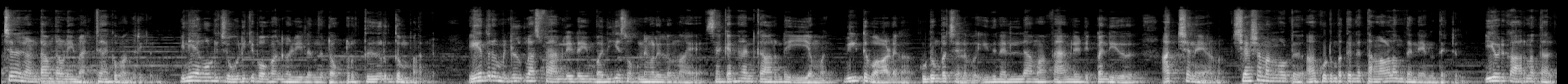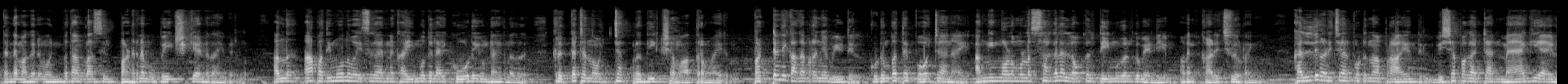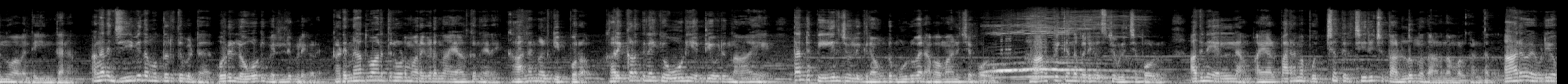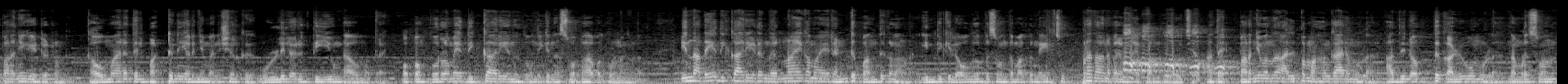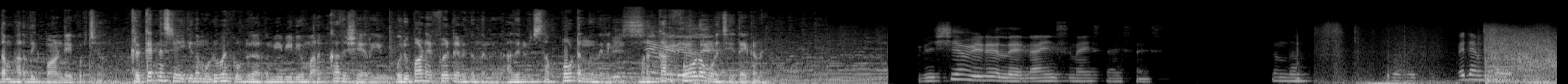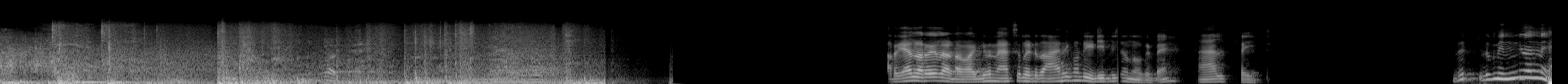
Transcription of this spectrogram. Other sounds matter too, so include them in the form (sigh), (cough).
അച്ഛന് രണ്ടാം തവണയും അറ്റാക്ക് വന്നിരിക്കുന്നു ഇനി അങ്ങോട്ട് ജോലിക്ക് പോകാൻ കഴിയില്ലെന്ന് ഡോക്ടർ തീർത്തും പറഞ്ഞു. ഏതൊരു മിഡിൽ ക്ലാസ് ഫാമിലിയുടെയും വലിയ സ്വപ്നങ്ങളിലൊന്നായ സെക്കൻഡ് ഹാൻഡ് കാറിന്റെ ഇ എം ഐ വീട്ടു വാടക കുടുംബ ചെലവ് ഇതിനെല്ലാം ആ ഫാമിലി ഡിപ്പെൻഡ് ചെയ്തത് അച്ഛനെയാണ്. ശേഷം അങ്ങോട്ട് ആ കുടുംബത്തിന്റെ താളം തന്നെ അങ്ങ് തെറ്റുന്നു. ഈ ഒരു കാരണത്താൽ തന്റെ മകന് ഒൻപതാം ക്ലാസ്സിൽ പഠനം ഉപേക്ഷിക്കേണ്ടതായി വരുന്നു. അന്ന് ആ പതിമൂന്ന് വയസ്സുകാരന് കൈമുതലായി കൂടെയുണ്ടായിരുന്നത് ക്രിക്കറ്റ് എന്ന ഒറ്റ പ്രതീക്ഷ മാത്രമായിരുന്നു. പട്ടിണി കഥ പറഞ്ഞ വീട്ടിൽ കുടുംബത്തെ പോറ്റാനായി അങ്ങിങ്ങോളമുള്ള സകല ലോക്കൽ ടീമുകൾക്ക് വേണ്ടിയും അവൻ കളിച്ചു തുടങ്ങി. കല്ല് കടിച്ചാൽ പൊട്ടുന്ന പ്രായത്തിൽ വിശപ്പകറ്റാൻ മാഗി ആയിരുന്നു അവന്റെ ഇന്ധനം. അങ്ങനെ ജീവിതം ഉതിർത്ത് വിട്ട് ഒരു ലോഡ് വെല്ലുവിളികളെ കഠിനാധ്വാനത്തിലൂടെ മറികടന്ന അയാൾക്ക് നേരെ കാലങ്ങൾക്ക് ഇപ്പുറം കളിക്കളത്തിലേക്ക് ഓടിയെത്തിയ ഒരു നായയെ തന്റെ പേര് ചൊല്ലി ഗ്രൗണ്ട് മുഴുവൻ അപമാനിച്ചപ്പോഴും ഹാർപ്പിക്കുന്ന പരിഹസിച്ച് വിളിച്ചപ്പോഴും അതിനെയെല്ലാം അയാൾ പരമപുച്ഛത്തിൽ ചിരിച്ചു തള്ളുന്നതാണ് നമ്മൾ കണ്ടത്. ആരോ എവിടെയോ പറഞ്ഞു കേട്ടിട്ടുണ്ട് കൗമാരത്തിൽ പട്ടിണി എറിഞ്ഞ മനുഷ്യർക്ക് ഉള്ളിലൊരു തീയുണ്ടാവുമത്രേ. ഒപ്പം പുറമെ ധിക്കാരി എന്ന് തോന്നിക്കുന്ന സ്വഭാവ ഗുണങ്ങൾ ഇന്ന് അതേ ധിക്കാരിയുടെ നിർണായകമായ രണ്ട് പന്തുകളാണ് ഇന്ത്യയ്ക്ക് ലോകകപ്പ് സ്വന്തമാക്കുന്ന ഈ സുപ്രധാനപരമായ പങ്ക് വഹിച്ചത്. അതെ പറഞ്ഞു വന്ന അല്പം അഹങ്കാരമുള്ള അതിനൊത്ത് കഴിവുമുള്ള നമ്മുടെ സ്വന്തം ഹർദിക് പാണ്ഡ്യയെ കുറിച്ചാണ്. ക്രിക്കറ്റിനെ സ്നേഹിക്കുന്ന മുഴുവൻ കൂട്ടുകാർക്കും ഈ വീഡിയോ മറക്കാതെ ഷെയർ ചെയ്യൂ. ഒരുപാട് എഫേർട്ട് എടുക്കുന്നുണ്ട്. അതിനൊരു സപ്പോർട്ട് എന്ന നിലയ്ക്ക് മറക്കാതെ ഫോളോ കൂടെ ചെയ്തേക്കണേ. വിഷയം വീഡിയോ അല്ലേ? നൈസ് നൈസ് നൈസ് നൈസ് എന്താ അറിയാലോ അറിയാലോ കേട്ടോ. ഭയങ്കര നാച്ചുറൽ ആയിട്ട് ഇത് ആരെയും കൊണ്ട് ഇടിപ്പിച്ചു നോക്കട്ടെ. ആൽഫൈറ്റ്. ഇത് ഇത് മിന്നി തന്നെ.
